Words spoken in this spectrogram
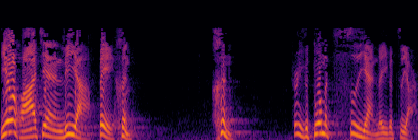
耶和华见利亚被恨。恨，这是一个多么刺眼的一个字眼儿！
